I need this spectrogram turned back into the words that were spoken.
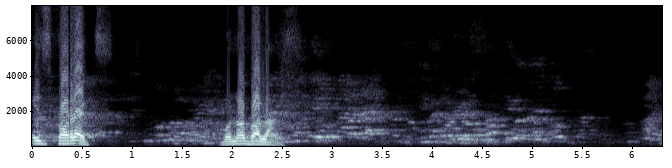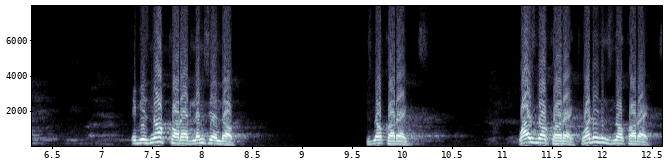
It's correct but not balanced. If it's not correct, let me stand up. It's not correct. Why is not correct? What if it's not correct?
